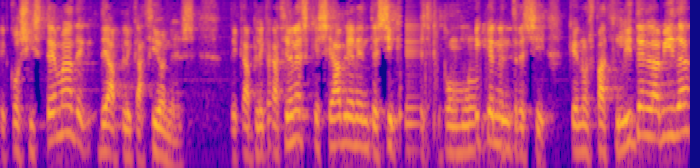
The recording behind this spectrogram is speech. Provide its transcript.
ecosistema de, aplicaciones, de que aplicaciones que se hablen entre sí, que se comuniquen entre sí, que nos faciliten la vida,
